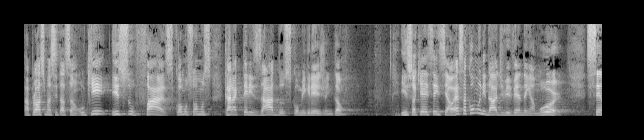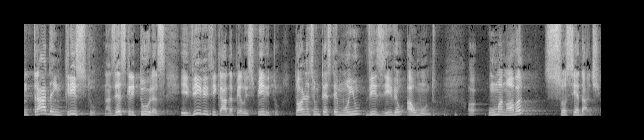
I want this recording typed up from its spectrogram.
A próxima citação. O que isso faz? Como somos caracterizados como igreja? Então, isso aqui é essencial. Essa comunidade vivendo em amor, centrada em Cristo, nas Escrituras e vivificada pelo Espírito, torna-se um testemunho visível ao mundo. Uma nova sociedade.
